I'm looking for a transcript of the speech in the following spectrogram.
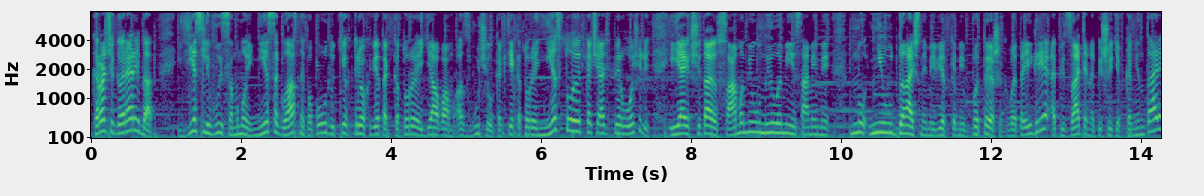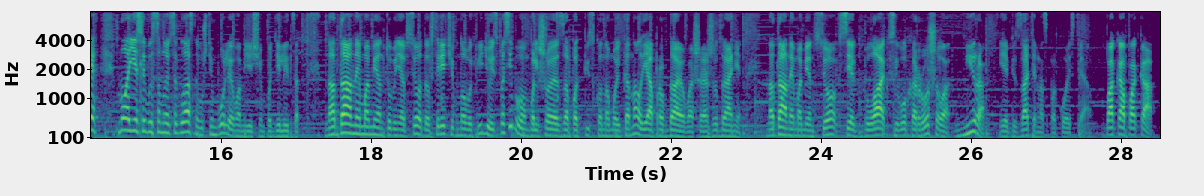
Короче говоря, ребят, если вы со мной не согласны по поводу тех трех веток, которые я вам озвучил, как те, которые не стоит качать в первую очередь, и я их считаю самыми унылыми и самыми, ну, неудачными ветками ПТшек в этой игре, обязательно пишите в комментариях. Ну, а если вы со мной согласны, уж тем более вам есть чем поделиться. На данный момент у меня все, до встречи в новых видео, и спасибо вам большое за подписку на мой канал, я оправдаю ваши ожидания. На данный момент все, всех благ, всего хорошего, мира и обязательно спокойствия. Пока-пока!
